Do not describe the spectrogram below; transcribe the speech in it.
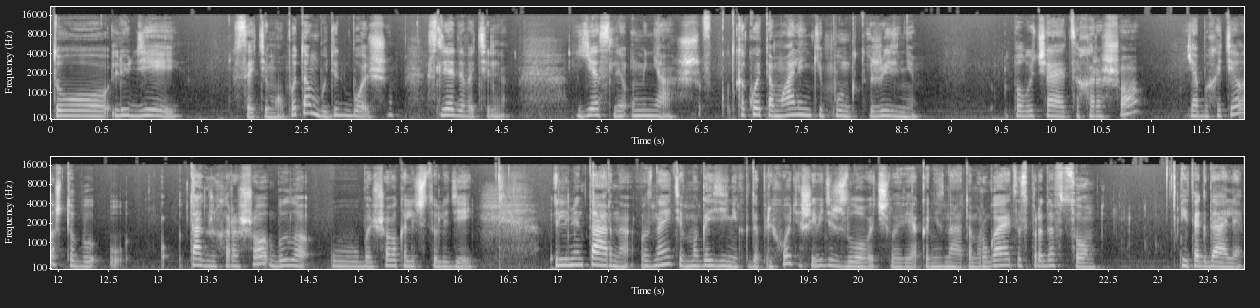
то людей с этим опытом будет больше. Следовательно, если у меня какой-то маленький пункт жизни получается хорошо, я бы хотела, чтобы так же хорошо было у большого количества людей. Элементарно, вы знаете, в магазине, когда приходишь и видишь злого человека, не знаю, там ругается с продавцом, и так далее.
